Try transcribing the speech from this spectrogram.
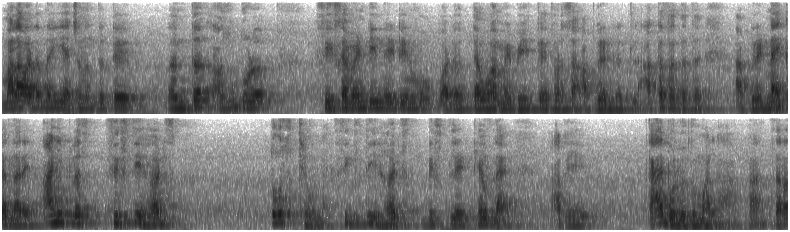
मला वाटत नाही की याच्यानंतर ते नंतर अजून थोडं सिक्स सेवन्टीन एटीन वाटत तेव्हा मे बी ते थोडंसं अपग्रेड करतील. आता सध्या तर अपग्रेड नाही करणार आहे. आणि प्लस सिक्स्टी हर्ट्स तोच ठेवला आहे सिक्सटी हज डिस्प्ले ठेवला आहे अरे काय बोलू तुम्हाला? हां जरा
